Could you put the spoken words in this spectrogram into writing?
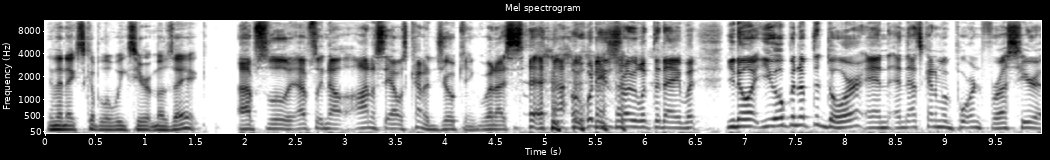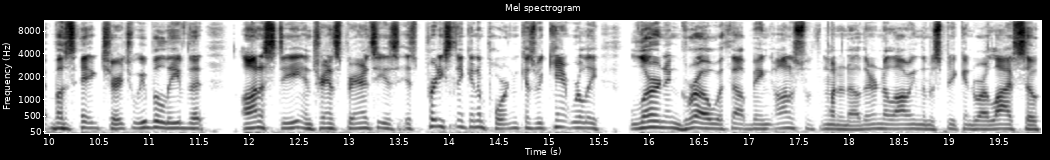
in the next couple of weeks here at Mosaic. Absolutely, absolutely. Now, honestly, I was kind of joking when I said, "What are you struggling with today?" But you know what? You open up the door, and and that's kind of important for us here at Mosaic Church. We believe that honesty and transparency is is pretty stinking important because we can't really learn and grow without being honest with one another and allowing them to speak into our lives. So,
